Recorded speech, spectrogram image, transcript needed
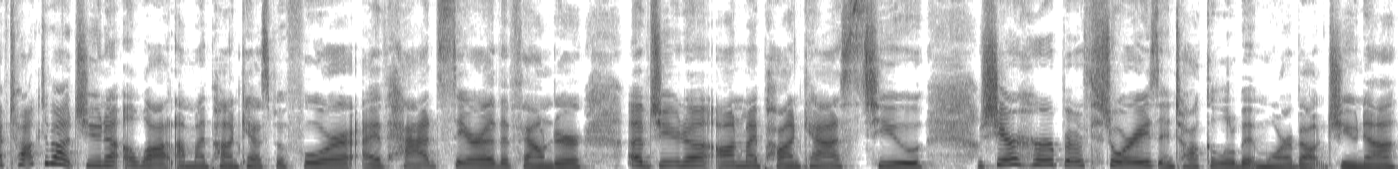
I've talked about Juna a lot on my podcast before. I've had Sarah, the founder of Juna, on my podcast to share her birth stories and talk a little bit more about Juna.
